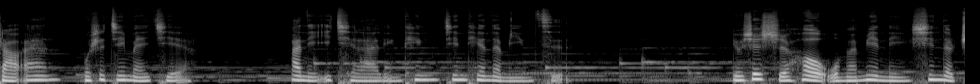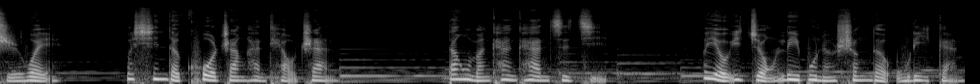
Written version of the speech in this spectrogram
早安，我是金梅姐，和你一起来聆听今天的名字。有些时候，我们面临新的职位或新的扩张和挑战，当我们看看自己，会有一种力不能生的无力感，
